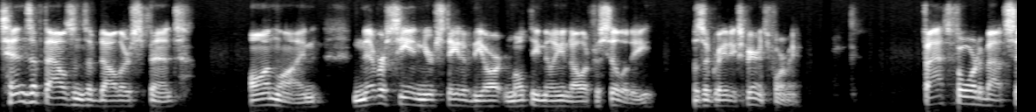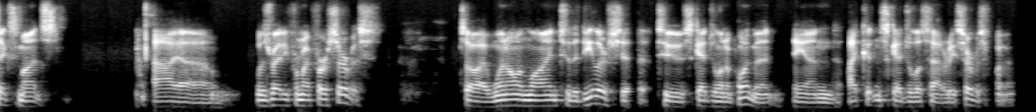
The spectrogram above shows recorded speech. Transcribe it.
tens of thousands of dollars spent online, never seeing your state of the art multi million dollar facility was a great experience for me. Fast forward about six months, I uh, was ready for my first service. So I went online to the dealership to schedule an appointment, and I couldn't schedule a Saturday service appointment.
